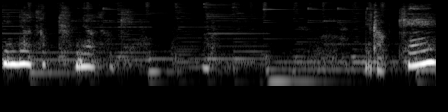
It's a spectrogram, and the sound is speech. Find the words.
이 녀석, 두 녀석이 이렇게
